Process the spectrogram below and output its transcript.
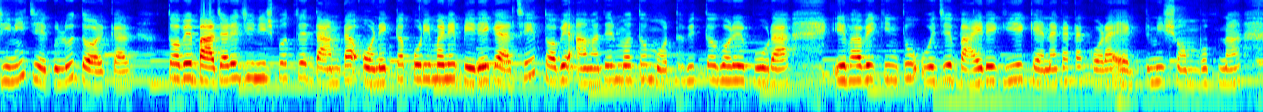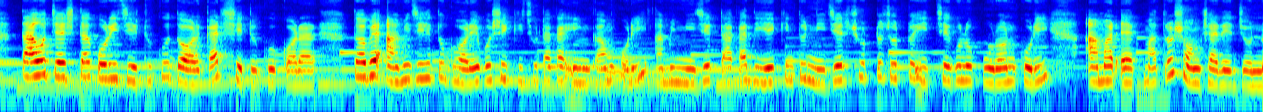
জিনিস যেগুলো দরকার। তবে বাজারে জিনিসপত্রের দামটা অনেকটা পরিমাণে বেড়ে গেছে, তবে আমাদের মতো মধ্যবিত্ত ঘরের বোড়া এভাবে কিন্তু ওই যে বাইরে গিয়ে কেনাকাটা করা একদমই সম্ভব না। তাও চেষ্টা করি যেটুকু দরকার সেটুকু করার। তবে আমি যেহেতু ঘরে বসে কিছু টাকা ইনকাম করি, আমি নিজের টাকা দিয়ে কিন্তু নিজের ছোট্ট ছোট্ট ইচ্ছেগুলো পূরণ করি আমার একমাত্র সংসারের জন্য।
